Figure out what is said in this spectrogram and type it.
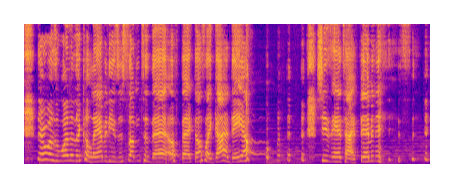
there was one of the calamities or something to that effect. I was like, God damn. She's anti feminist. and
